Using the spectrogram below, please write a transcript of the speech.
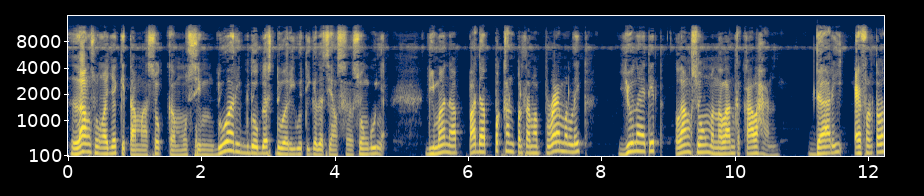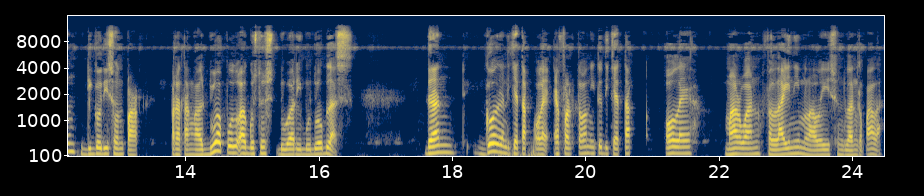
Langsung aja kita masuk ke musim 2012-2013 yang sesungguhnya, di mana pada pekan pertama Premier League, United langsung menelan kekalahan dari Everton di Goodison Park pada tanggal 20 Agustus 2012. Dan gol yang dicetak oleh Everton itu dicetak oleh Marwan Fellaini melalui sundulan kepala.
